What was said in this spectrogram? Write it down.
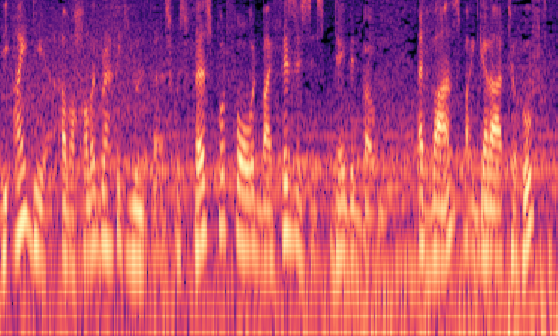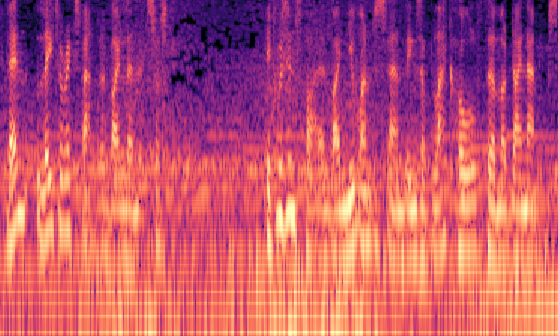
The idea of a holographic universe was first put forward by physicist David Bohm, advanced by Gerard 't Hooft, then later expanded by Leonard Susskind. It was inspired by new understandings of black hole thermodynamics,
